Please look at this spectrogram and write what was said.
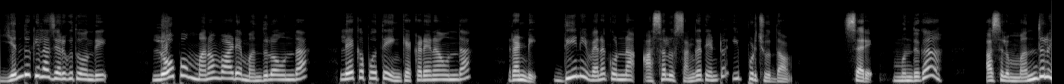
ఎందుకిలా జరుగుతోంది? లోపం మనం వాడే మందులో ఉందా? లేకపోతే ఇంకెక్కడైనా ఉందా? రండి దీని వెనకున్న అసలు సంగతేంటో ఇప్పుడు చూద్దాం. సరే ముందుగా అసలు మందులు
